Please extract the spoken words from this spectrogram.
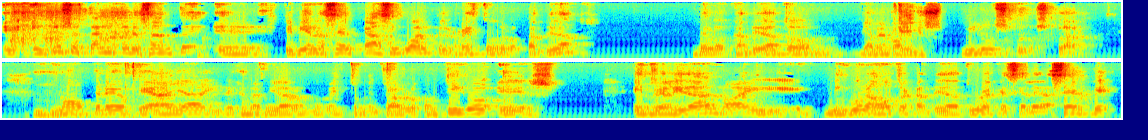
eh, incluso es tan interesante eh, que viene a ser casi igual que el resto de los candidatos, de los candidatos, llamemos pequeños, minúsculos, claro. No creo que haya, y déjame mirar un momento mientras hablo contigo, es en realidad no hay ninguna otra candidatura que se le acerque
